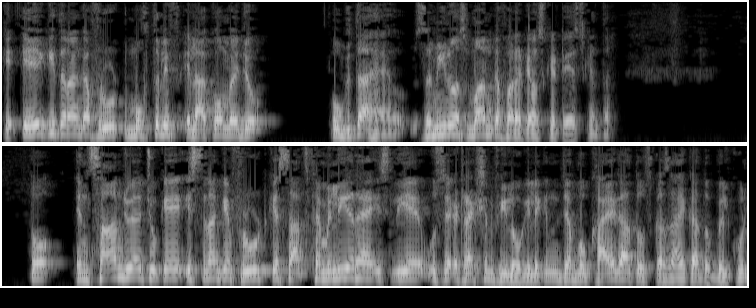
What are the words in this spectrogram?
کہ ایک ہی طرح کا فروٹ مختلف علاقوں میں جو اگتا ہے، زمین و آسمان کا فرق ہے اس کے ٹیسٹ کے اندر۔ تو انسان جو ہے چونکہ اس طرح کے فروٹ کے ساتھ فیملیئر ہے، اس لیے اسے اٹریکشن فیل ہوگی، لیکن جب وہ کھائے گا تو اس کا ذائقہ تو بالکل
